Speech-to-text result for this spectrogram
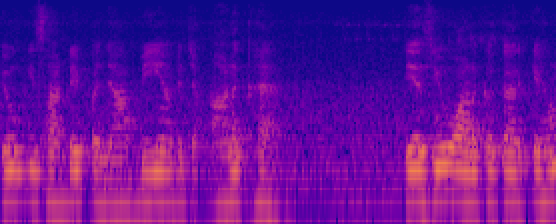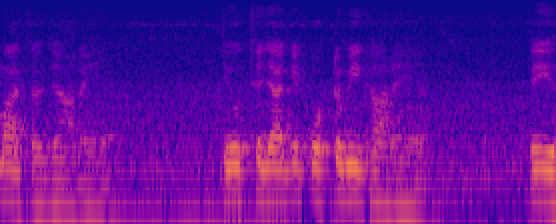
ਕਿਉਂਕਿ ਸਾਡੇ ਪੰਜਾਬੀਆਂ ਵਿੱਚ ਅਣਖ ਹੈ। ਤੇ ਅਸੀਂ ਉਹ ਅਣਖ ਕਰਕੇ ਹਿਮਾਚਲ ਜਾ ਰਹੇ ਹਾਂ ਤੇ ਉੱਥੇ ਜਾ ਕੇ ਕੁੱਟ ਵੀ ਖਾ ਰਹੇ ਹਾਂ। ਤੇ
